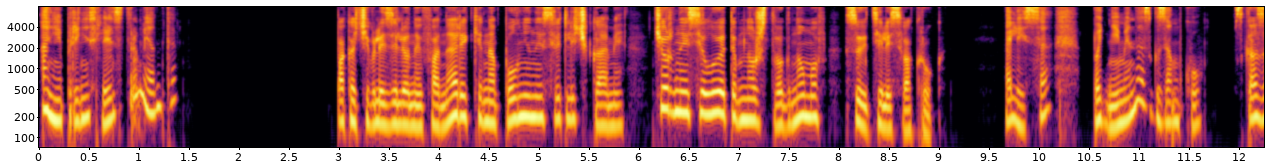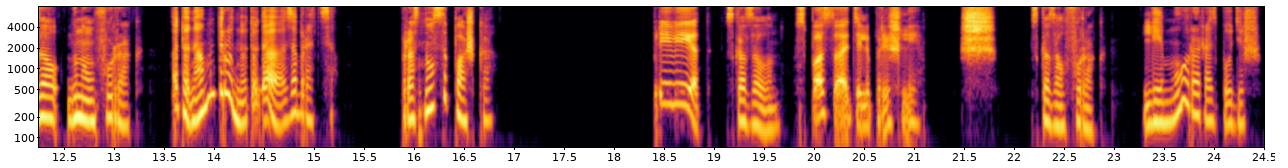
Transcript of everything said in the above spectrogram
«Они принесли инструменты». Покачивали зеленые фонарики, наполненные светлячками. Черные силуэты множества гномов суетились вокруг. «Алиса, подними нас к замку», — сказал гном Фурак. «А то нам трудно туда забраться». Проснулся Пашка. «Привет», — сказал он. «Спасатели пришли». «Шш», — сказал Фурак. «Лемура разбудишь».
